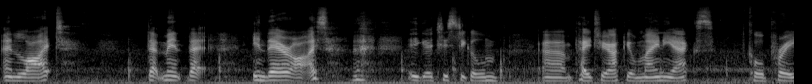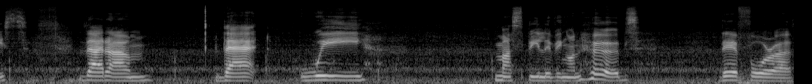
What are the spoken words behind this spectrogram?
and light, that meant that in their eyes, egotistical, um, patriarchal maniacs called priests, that um, that we must be living on herbs, therefore a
